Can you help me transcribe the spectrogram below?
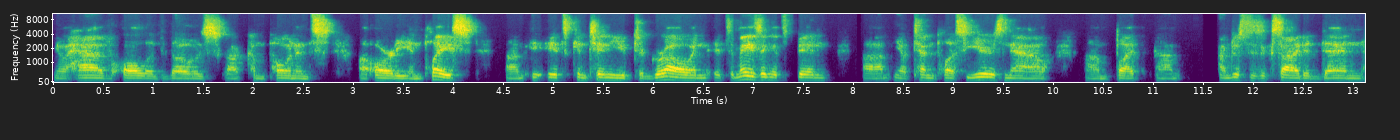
you know have all of those uh, components uh, already in place um, it, it's continued to grow and it's amazing it's been um, you know 10 plus years now um, but um, i'm just as excited then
